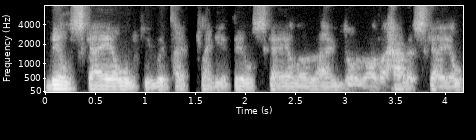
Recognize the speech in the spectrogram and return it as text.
mill scale. You would have plenty of mill scale around, or rather hammer scale,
